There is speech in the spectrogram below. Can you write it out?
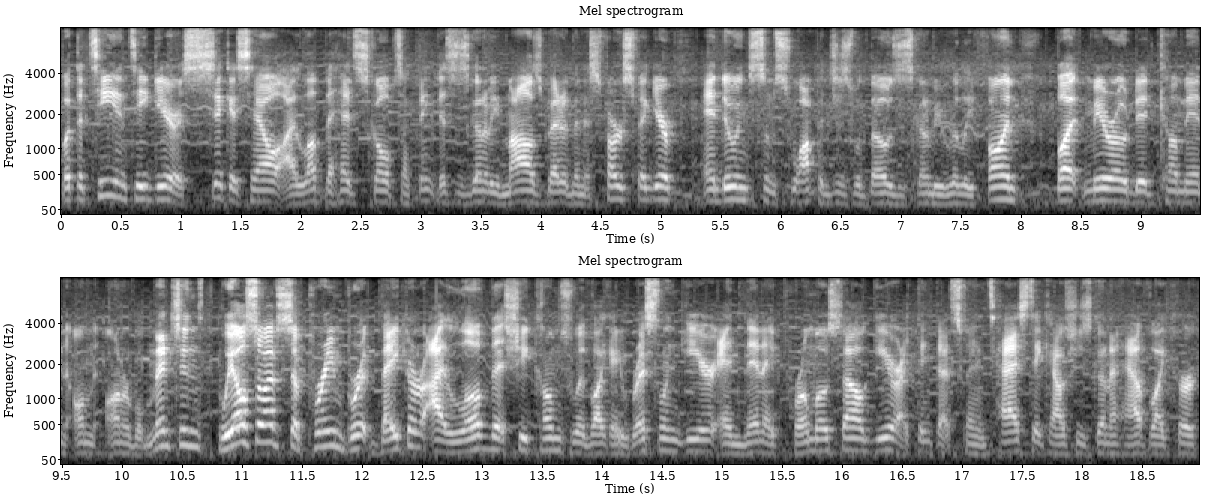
but the TNT gear is sick as hell. I love the head sculpts. I think this is going to be miles better than his first figure, and doing some swappages with those is going to be really fun but Miro did come in on the honorable mentions. We also have Supreme Britt Baker. I love that she comes with like a wrestling gear and then a promo style gear. I think that's fantastic how she's going to have like her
